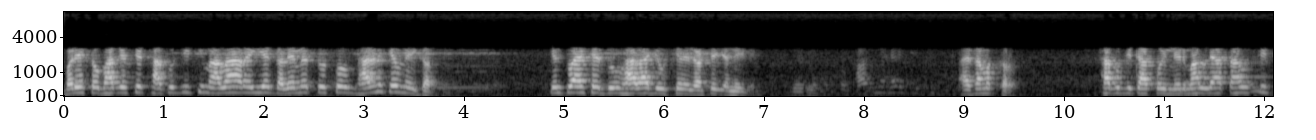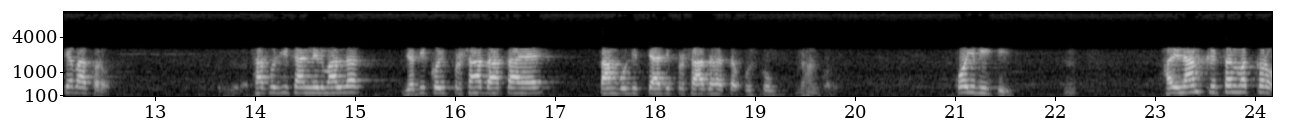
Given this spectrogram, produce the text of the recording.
बड़े सौभाग्य से ठाकुर जी की माला आ रही है, गले में तो उसको धारण क्यों नहीं करते? किंतु ऐसे दुर्भागा जो उसके लिए लड़ते नहीं ऐसा मत करो। ठाकुर जी का कोई निर्माल ले आता है, उसकी सेवा करो। ठाकुर जी का निर्माल यदि कोई प्रसाद आता है, तांबुल इत्यादि प्रसाद है तो उसको ग्रहण करो। कोई भी चीज़। हरिनाम कीर्तन मत करो।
